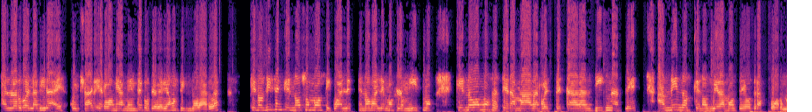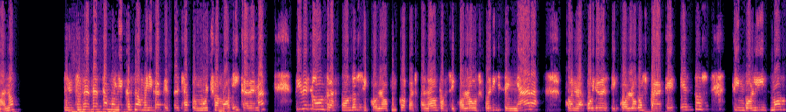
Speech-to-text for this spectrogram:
a lo largo de la vida a escuchar erróneamente, porque deberíamos ignorarlas que nos dicen que no somos iguales, que no valemos lo mismo, que no vamos a ser amadas, respetadas, dignas de, a menos que nos viéramos de otra forma, ¿no? Entonces esta muñeca es una muñeca que está hecha con mucho amor y que además tiene todo un trasfondo psicológico respaldado por psicólogos. Fue diseñada con el apoyo de psicólogos para que estos simbolismos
